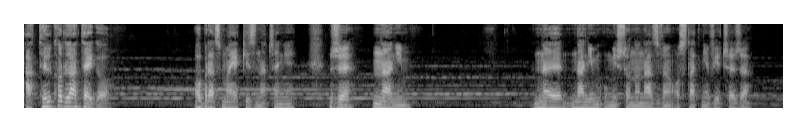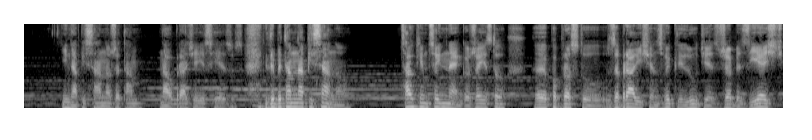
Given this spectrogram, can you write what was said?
a tylko dlatego obraz ma jakieś znaczenie, że na nim na, na nim umieszczono nazwę Ostatnia Wieczerza i napisano, że tam na obrazie jest Jezus. Gdyby tam napisano całkiem co innego, że jest to e, po prostu zebrali się zwykli ludzie, żeby zjeść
